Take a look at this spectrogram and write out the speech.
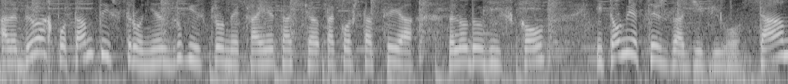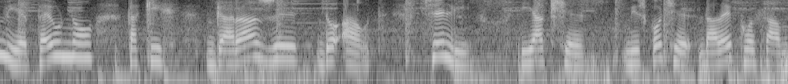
Ale byłach po tamtej stronie, z drugiej strony kaje taka, taka stacja lodowisko i to mnie też zadziwiło. Tam jest pełno takich garaży do aut, czyli jak się mieszkacie daleko sam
